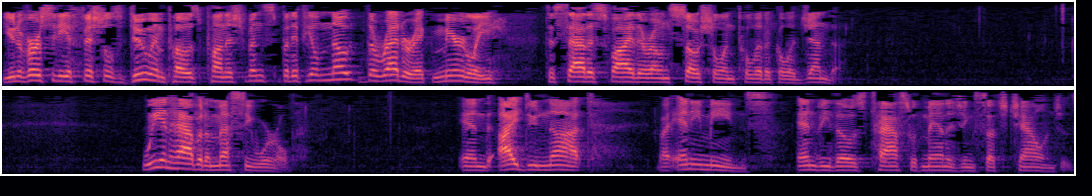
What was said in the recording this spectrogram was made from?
University officials do impose punishments, but if you'll note the rhetoric merely to satisfy their own social and political agenda. We inhabit a messy world. And I do not, by any means, envy those tasked with managing such challenges.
